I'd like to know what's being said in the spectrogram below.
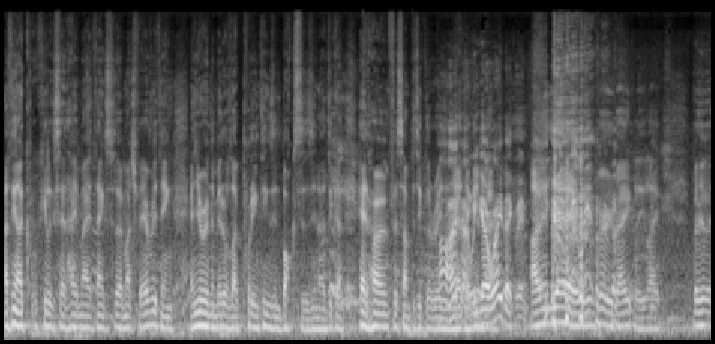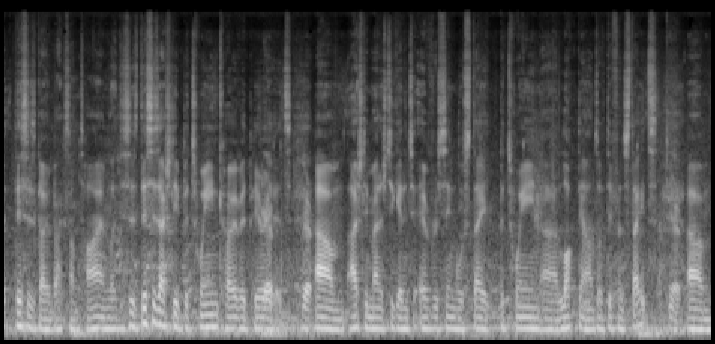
I think I quickly said, "Hey, mate, thanks so much for everything." And you're in the middle of like putting things in boxes, you know, to go head home for some particular reason. Oh, okay, we get go way back then. I mean, yeah, very vaguely, like. But it, this is going back some time. Like this is this is actually between COVID periods. yep. Um, I actually managed to get into every single state between uh, lockdowns of different states. Yep. Um,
